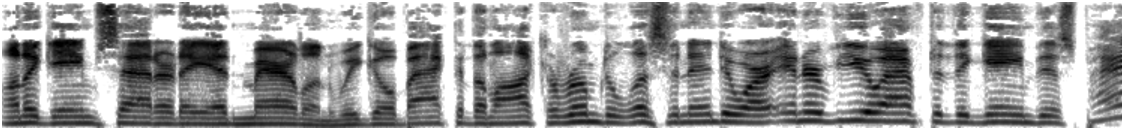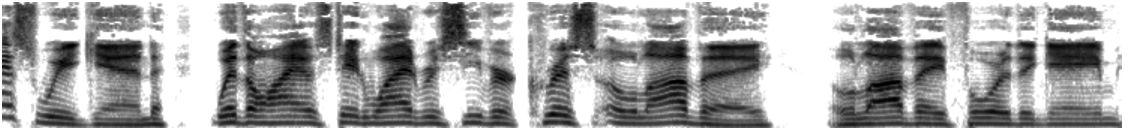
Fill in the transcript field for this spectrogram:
on a game Saturday at Maryland. We go back to the locker room to listen into our interview after the game this past weekend with Ohio State wide receiver Chris Olave. Olave for the game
